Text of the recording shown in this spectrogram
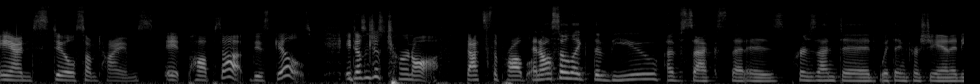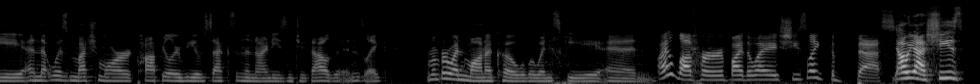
and still sometimes it pops up this guilt. It doesn't just turn off. That's the problem. And also, like the view of sex that is presented within Christianity, and that was much more popular view of sex in the 90s and 2000s. Like, remember when Monica Lewinsky and I love her, by the way. She's like the best. oh yeah, she's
